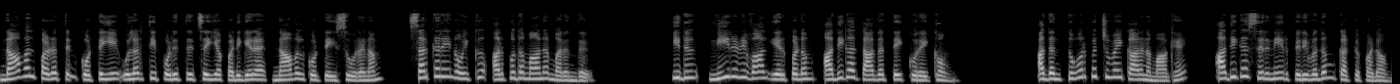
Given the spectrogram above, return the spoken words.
நாவல் பழத்தின் கொட்டையை உலர்த்தி பொடித்து செய்யப்படுகிற நாவல் கொட்டை சூரணம் சர்க்கரை நோய்க்கு அற்புதமான மருந்து. இது நீரிழிவால் ஏற்படும் அதிக தாகத்தை குறைக்கும். அதன் துவர்ப்புச்சுவை காரணமாக அதிக சிறுநீர் பிரிவதும் கட்டுப்படும்.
